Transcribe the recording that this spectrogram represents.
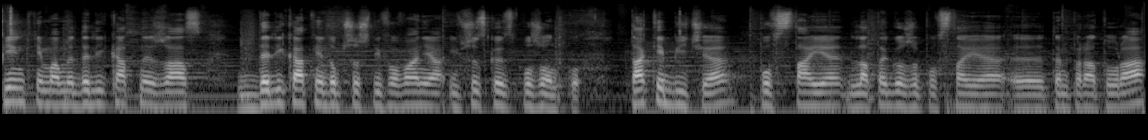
pięknie, mamy delikatny żas, delikatnie do przeszlifowania i wszystko jest w porządku. Takie bicie powstaje dlatego, że powstaje e, temperatura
